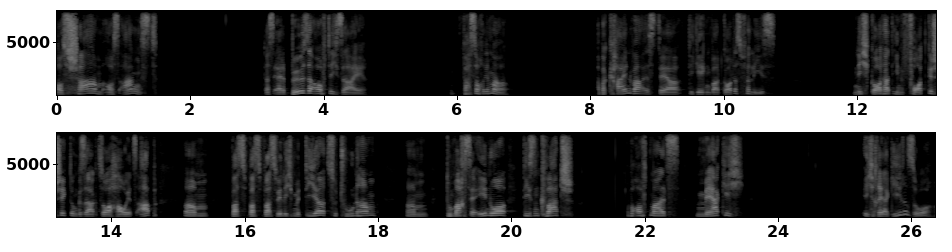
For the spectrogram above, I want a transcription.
Aus Scham, aus Angst, dass er böse auf dich sei. Was auch immer. Aber kein war es, der die Gegenwart Gottes verließ. Nicht Gott hat ihn fortgeschickt und gesagt, so, hau jetzt ab. Ähm, was, was, was will ich mit dir zu tun haben? Ähm, du machst ja eh nur diesen Quatsch. Aber oftmals merke ich, ich reagiere so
